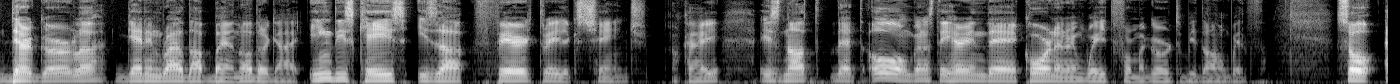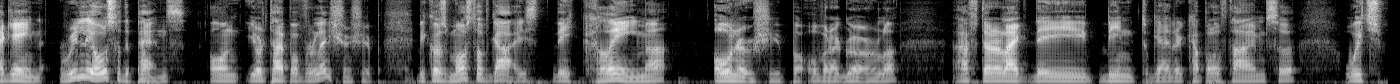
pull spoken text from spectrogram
their girl getting riled up by another guy. In this case is a fair trade exchange okay? It's not that oh i'm gonna stay here in the corner and wait for my girl to be done with. So again really also depends on your type of relationship because most of guys they claim ownership over a girl after like they been together a couple of times which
